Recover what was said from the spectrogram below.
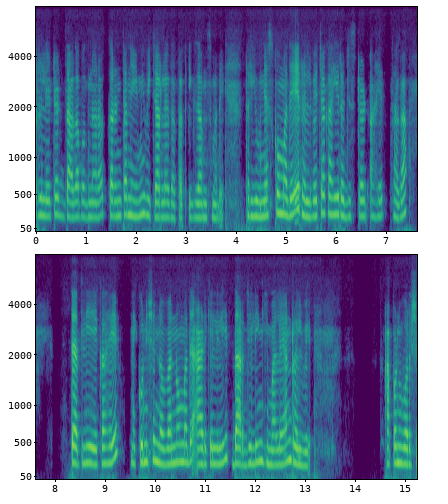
रिलेटेड जागा बघणार आहोत कारण त्या नेहमी विचारल्या जातात एक्झाम्समध्ये तर युनेस्कोमध्ये रेल्वेच्या काही रजिस्टर्ड आहेत जागा. त्यातली एक आहे एकोणीसशे नव्याण्णवमध्ये ॲड केलेली दार्जिलिंग हिमालयन रेल्वे आपण वर्ष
